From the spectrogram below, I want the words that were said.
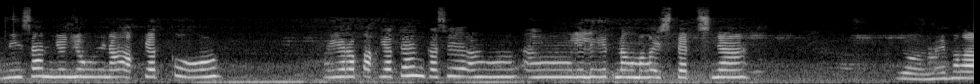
Minsan yun yung inaakyat ko. oh. Mahirap akyatin kasi ang ang liliit ng mga steps niya. Yun, may mga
